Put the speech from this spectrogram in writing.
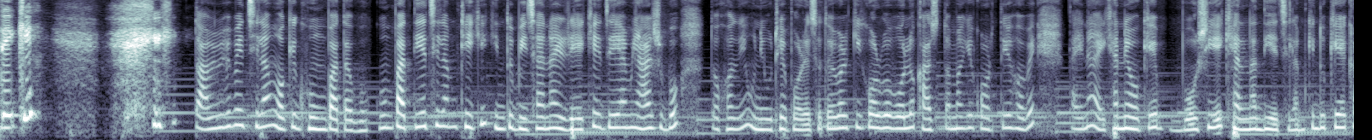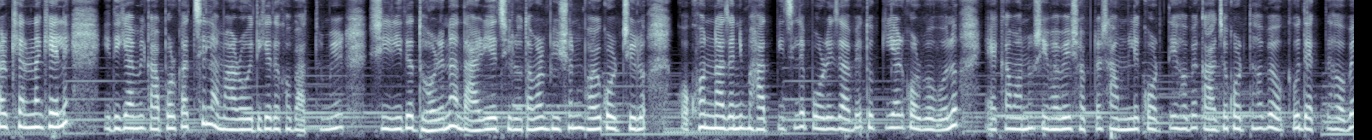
দেখি। তো আমি ভেবেছিলাম ওকে ঘুম পাতাবো। ঘুম পাতিয়েছিলাম ঠিকই, কিন্তু বিছানায় রেখে যে আমি আসব, তখনই উনি উঠে পড়েছে। তো এবার কি করব বলো? কাজ তো আমাকে করতেই হবে। তাই না? এখানে ওকে বসিয়ে খেলনা দিয়েছিলাম। কিন্তু কেক আর খেলনা খেলে? এদিকে আমি কাপড় কাচ্ছিলাম আর ওইদিকে দেখো বাথরুমের সিঁড়িতে ধরে না দাঁড়িয়েছিল। তো আমার ভীষণ ভয় করছিল। কখন না জানি হাত পিছলে পড়ে যাবে। তো কী আর করব বলো? একা মানুষ এভাবেই সবটা সামলে করতেই হবে, কাজও করতে হবে, ওকেও দেখতে হবে।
